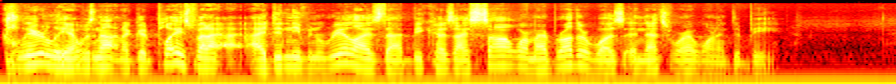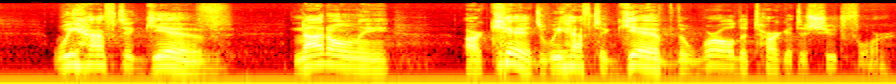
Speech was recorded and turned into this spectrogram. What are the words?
clearly I was not in a good place, but I, I didn't even realize that because I saw where my brother was, and that's where I wanted to be. We have to give not only our kids, we have to give the world a target to shoot for.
